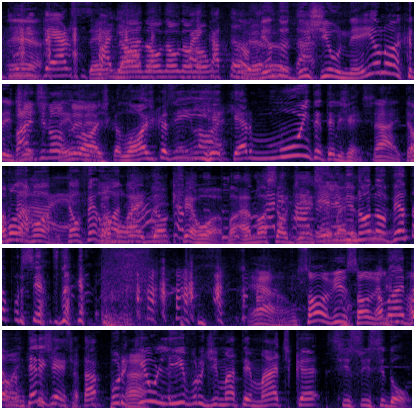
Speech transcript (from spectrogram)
do É. universo Tem. espalhadas Não, não, não, não, não. catando. É, do Gilney, eu não acredito. Vai de novo, Tem Lelê. lógica, lógicas e, Tem e lógica. requer muita inteligência. Ah, então Vamos lá. ferrou. Ah, é. Então ferrou. Vamos lá, Então, então, que Tamo ferrou. A no nossa audiência Eliminou responder. 90% da É, um só ouvir, só o Lelê. Vamos lá então, inteligência, tá? Por que Ah. o livro de matemática se suicidou?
